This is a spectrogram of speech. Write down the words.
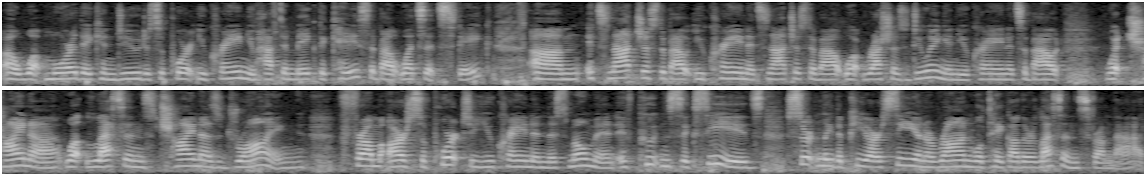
uh, what more they can do to support Ukraine. You have to make the case about what's at stake. Um, it's not just about Ukraine. It's not just about what Russia's doing in Ukraine. It's about what China, what lessons China's drawing from our support to Ukraine in this moment. If Putin succeeds, certainly the PRC and Iran will take other lessons from that.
